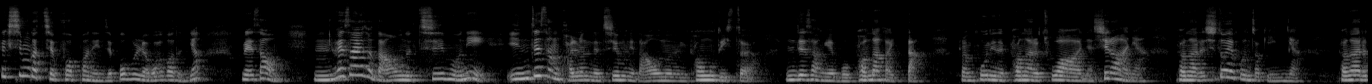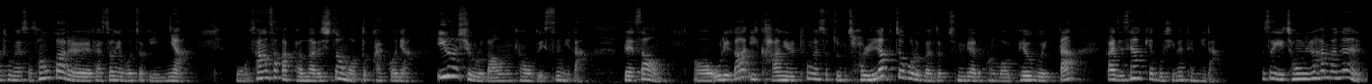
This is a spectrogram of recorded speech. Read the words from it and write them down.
핵심 가치에 부합하는 인재 뽑으려고 하거든요. 그래서 음, 회사에서 나오는 질문이 인재상 관련된 질문이 나오는 경우도 있어요. 인재상에 뭐 변화가 있다. 그럼 본인은 변화를 좋아하냐 싫어하냐 변화를 시도해 본 적이 있냐 변화를 통해서 성과를 달성해 본 적이 있냐, 뭐 상사가 변화를 시도하면 어떡할 거냐, 이런 식으로 나오는 경우도 있습니다. 그래서 어, 우리가 이 강의를 통해서 좀 전략적으로 면접 준비하는 방법을 배우고 있다까지 생각해 보시면 됩니다. 그래서 이 정리를 하면은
